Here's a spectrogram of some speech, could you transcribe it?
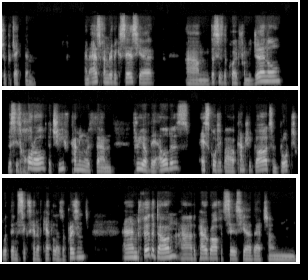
to protect them. And as Van Riebeeck says here, um, this is the quote from the journal. This is Horo, the chief, coming with um, three of their elders escorted by our country guards and brought with them six head of cattle as a present. And further down uh, the paragraph, it says here that um,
